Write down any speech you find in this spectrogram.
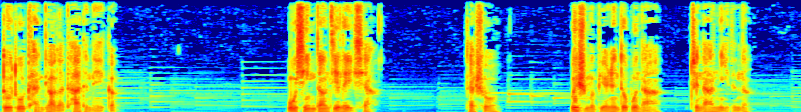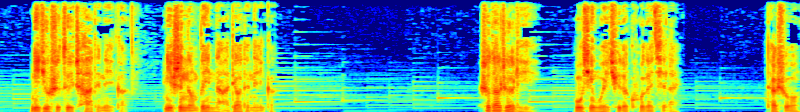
独独砍掉了他的那个。吴昕当即泪下。他说：“为什么别人都不拿，只拿你的呢？你就是最差的那个，你是能被拿掉的那个。”说到这里，吴昕委屈的哭了起来。他说：“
